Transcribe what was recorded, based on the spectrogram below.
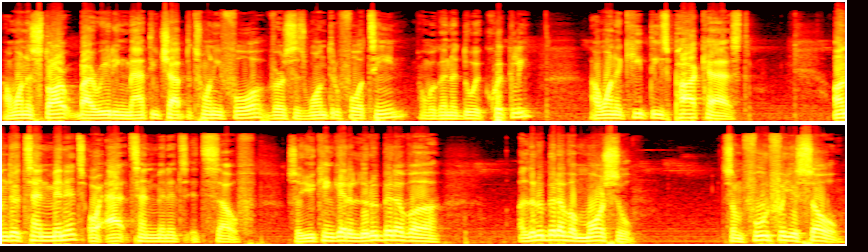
I want to start by reading Matthew chapter 24, verses 1 through 14, and we're going to do it quickly. I want to keep these podcasts under 10 minutes or at 10 minutes itself. So you can get a little bit of a a little bit of a morsel, some food for your soul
